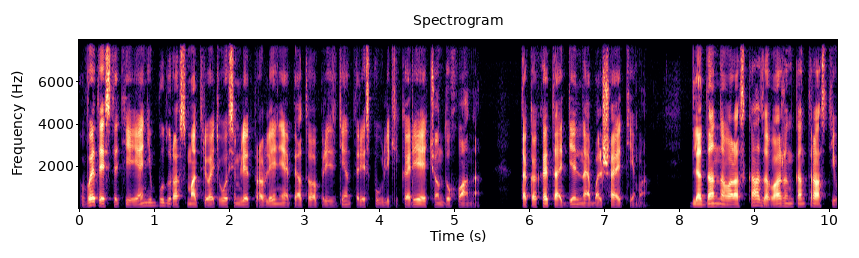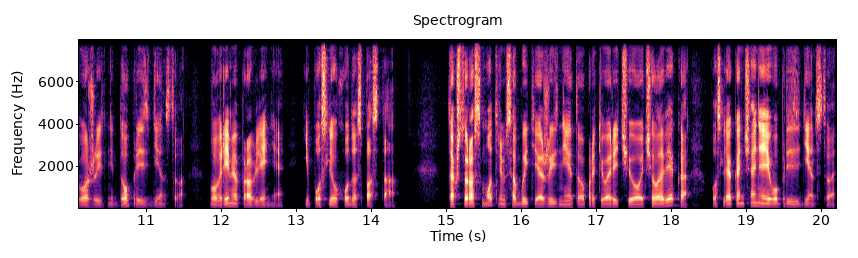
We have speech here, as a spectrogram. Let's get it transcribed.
В этой статье я не буду рассматривать 8 лет правления пятого президента Республики Корея Чон Духуана, так как это отдельная большая тема. Для данного рассказа важен контраст его жизни до президентства, во время правления и после ухода с поста. Так что рассмотрим события жизни этого противоречивого человека после окончания его президентства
